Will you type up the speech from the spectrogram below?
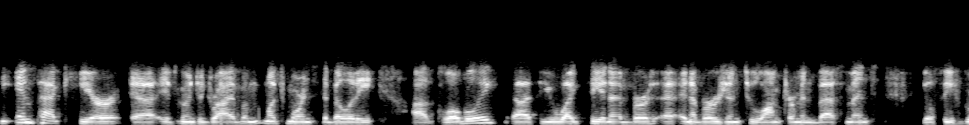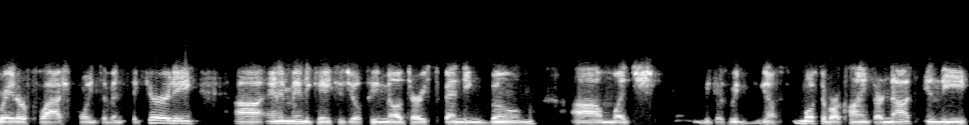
The impact here uh, is going to drive much more instability uh, globally. Uh, so you might see an, aver- an aversion to long-term investment. You'll see greater flashpoints of insecurity, uh, and in many cases, you'll see military spending boom, um, which because we, you know, most of our clients are not in the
